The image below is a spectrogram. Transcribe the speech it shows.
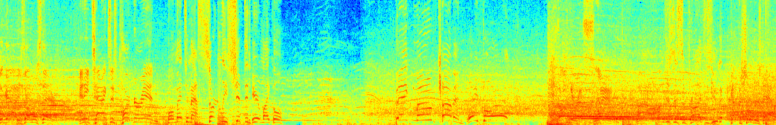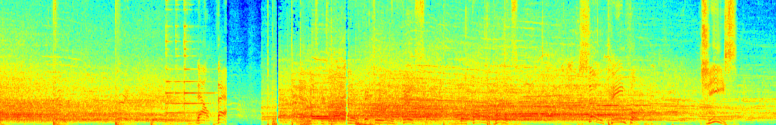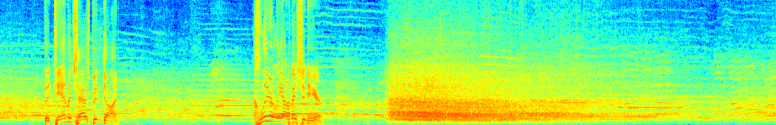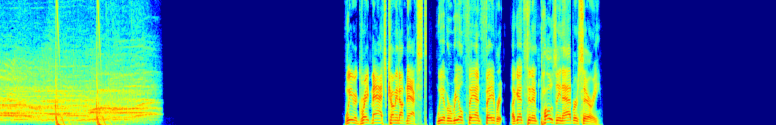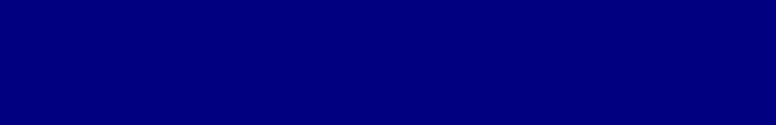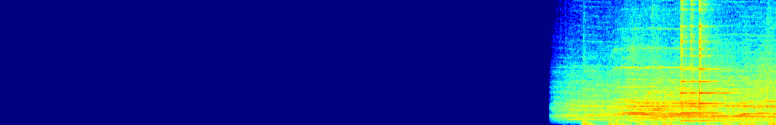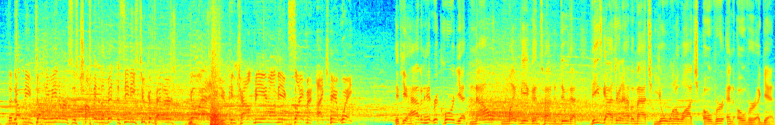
Look out, he's almost there. And he tags his partner in. Momentum has certainly shifted here, Michael. Big move coming. Wait for it. Thunderous slam. Got the shoulders down. Now that. Their victory in the face of their fallen opponents. So painful. Jeez. The damage has been done. Clearly on a mission here. We have a great match coming up next. We have a real fan favorite against an imposing adversary. The WWE Universe is chomping at the bit to see these two competitors go at it. You can count me in on the excitement. I can't wait. If you haven't hit record yet, now might be a good time to do that. These guys are going to have a match you'll want to watch over and over again.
